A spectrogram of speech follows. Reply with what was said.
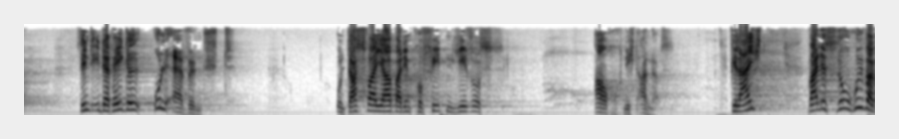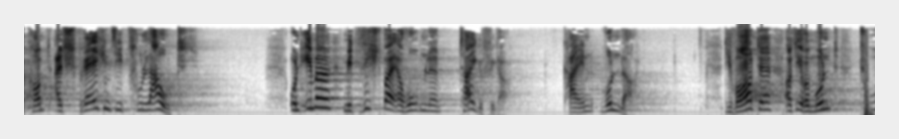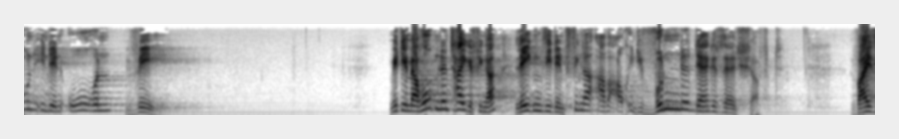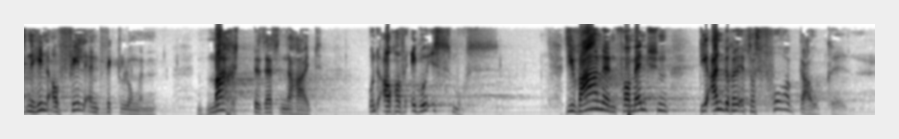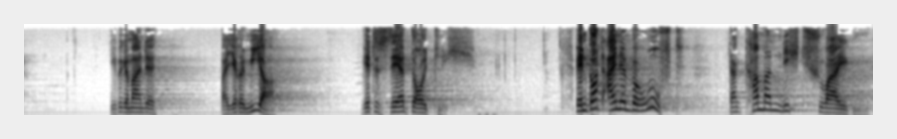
sind in der Regel unerwünscht. Und das war ja bei dem Propheten Jesus auch nicht anders. Vielleicht, weil es so rüberkommt, als sprächen sie zu laut und immer mit sichtbar erhobenem Zeigefinger. Kein Wunder. Die Worte aus ihrem Mund tun in den Ohren weh. Mit dem erhobenen Zeigefinger legen sie den Finger aber auch in die Wunde der Gesellschaft, weisen hin auf Fehlentwicklungen, Machtbesessenheit und auch auf Egoismus. Sie warnen vor Menschen, die anderen etwas vorgaukeln. Liebe Gemeinde, bei Jeremia wird es sehr deutlich. Wenn Gott einen beruft, dann kann man nicht schweigen.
